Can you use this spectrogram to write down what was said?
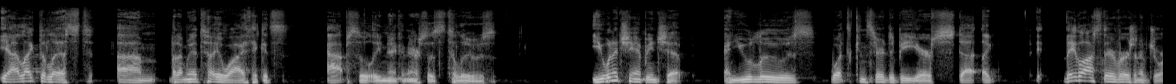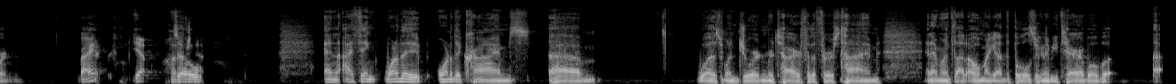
yeah, I like the list, um, but I'm going to tell you why I think it's absolutely Nick and Nurse's to lose. You win a championship and you lose what's considered to be your stud. Like they lost their version of Jordan, right? Yep. 100%. So, and I think one of the one of the crimes um, was when Jordan retired for the first time, and everyone thought, "Oh my God, the Bulls are going to be terrible." But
